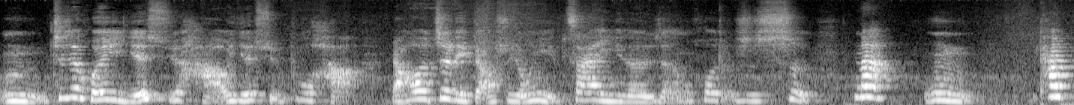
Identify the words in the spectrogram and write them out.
嗯，这些回忆也许好，也许不好，然后这里表示有你在意的人或者是事，那嗯，它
